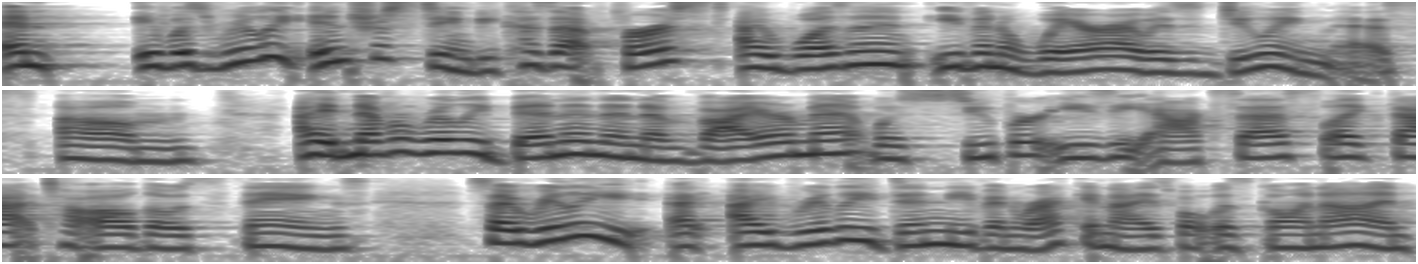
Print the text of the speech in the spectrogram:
And it was really interesting because at first I wasn't even aware I was doing this. Um, I had never really been in an environment with super easy access like that to all those things. So I really, I, I really didn't even recognize what was going on.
